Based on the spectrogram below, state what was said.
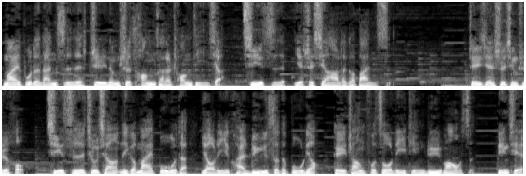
卖布的男子只能是藏在了床底下，妻子也是吓了个半死。这件事情之后。妻子就向那个卖布的要了一块绿色的布料，给丈夫做了一顶绿帽子，并且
